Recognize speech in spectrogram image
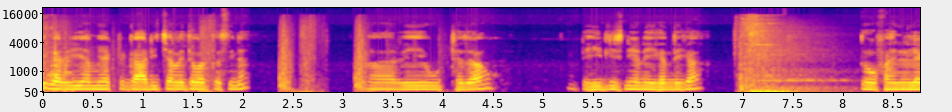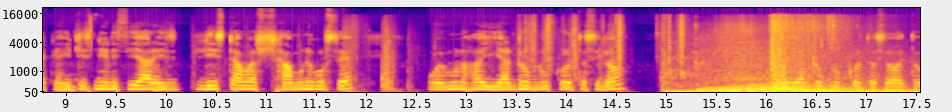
এই গাড়ি, আমি একটা গাড়ি চালাইতে পারতেছি না। আর এই উঠে যাও, একটা হিটলিস্ট নিয়ে নেই এখান থেকে। তো ফাইনালি একটা হিটলিস্ট নিয়ে নিছি, আর হিট লিস্টটা আমার সামনে পড়ছে। ওই মনে হয় ইয়ার ইয়ারড্রপ লুক করতেছিল ইয়ারড্রপ লুক করতেছে হয়তো।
